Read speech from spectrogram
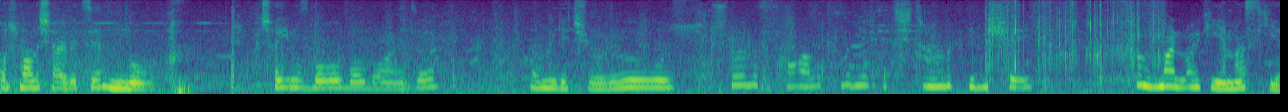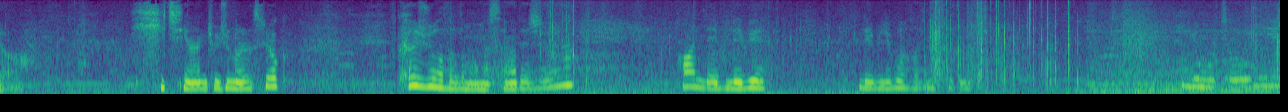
Osmanlı şerbeti no. Çayımız bol bol vardı. Onu geçiyoruz. Şöyle sağlıklı bir atıştırmalık bir şey. Ama bunlar öyle ki yemez ki ya. Hiç yani çocuğun arası yok. Kaju alalım ama sadece. Ha leblebi. Leblebi alalım kadın. Yumurta alayım.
